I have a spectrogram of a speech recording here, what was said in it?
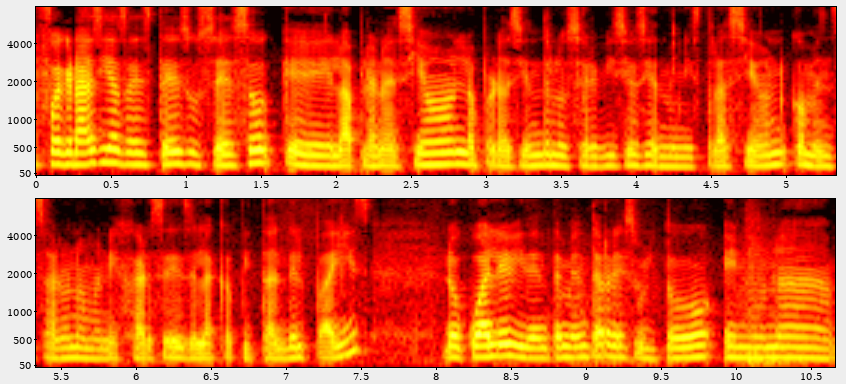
fue gracias a este suceso que la planeación, la operación de los servicios y administración comenzaron a manejarse desde la capital del país, lo cual evidentemente resultó en una,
